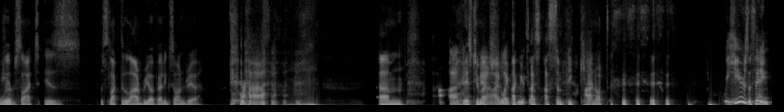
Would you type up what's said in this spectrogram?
sure. website is it's like the Library of Alexandria. um, uh, there's too much. I'd like to I, think so. I, I simply cannot. Here's the thing.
